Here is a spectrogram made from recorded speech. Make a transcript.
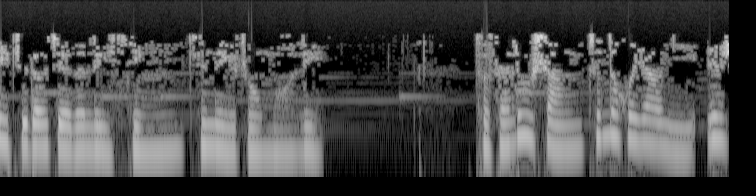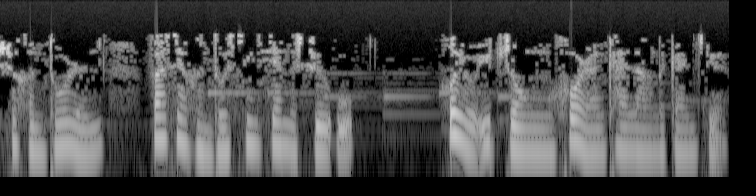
一直都觉得旅行真的有种魔力，走在路上真的会让你认识很多人，发现很多新鲜的事物，会有一种豁然开朗的感觉。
